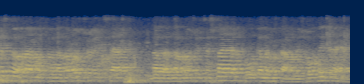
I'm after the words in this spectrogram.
Почесною грамотно нагороджується, на- нагороджується Шнайдер Володимир Михайлович, головний директор.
